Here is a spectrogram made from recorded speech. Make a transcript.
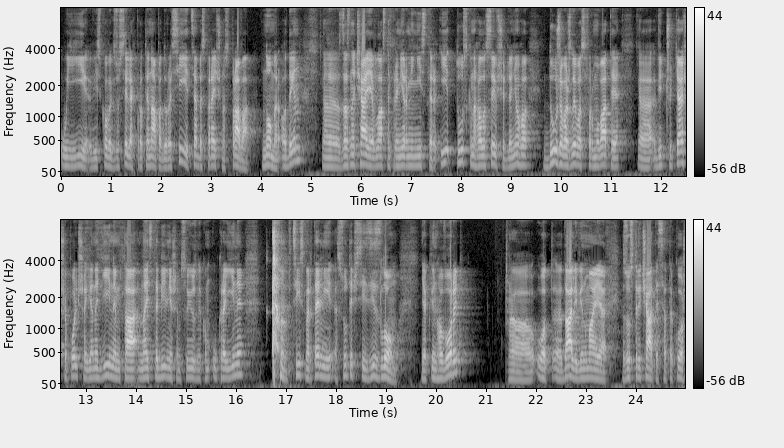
у її військових зусиллях проти нападу Росії. Це безперечно справа номер один. Е, Зазначає власне прем'єр-міністр. І Туск наголосив, що для нього дуже важливо сформувати е, відчуття, що Польща є надійним та найстабільнішим союзником України в цій смертельній сутичці зі злом, як він говорить. Е, От е, далі він має зустрічатися також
